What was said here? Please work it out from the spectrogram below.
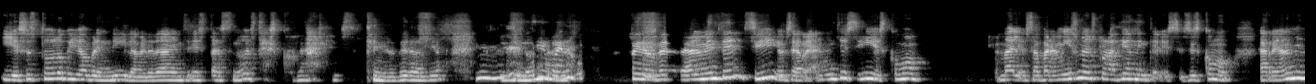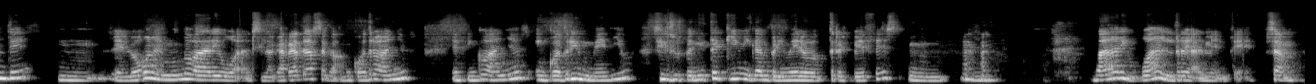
Y eso es todo lo que yo aprendí, la verdad, en estas, ¿no? estas escolares, que me hace gracia. No, sí, bueno. pero, pero realmente sí, o sea, realmente sí, es como, vale, o sea, para mí es una exploración de intereses, es como, que realmente luego en el mundo va a dar igual. Si la carrera te la has sacado en cuatro años, en cinco años, en cuatro y medio, si suspendiste química en primero tres veces, va a dar igual realmente. O sea,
